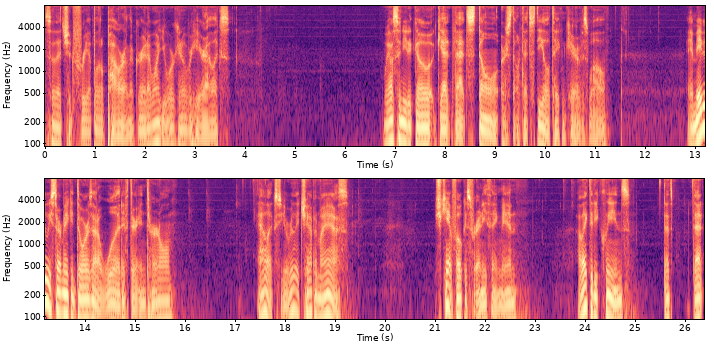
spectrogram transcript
So that should free up a little power on the grid. I want you working over here, Alex. We also need to go get that stone or stone that steel taken care of as well. And maybe we start making doors out of wood if they're internal. Alex, you're really chapping my ass. She can't focus for anything, man. I like that he cleans. That's that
